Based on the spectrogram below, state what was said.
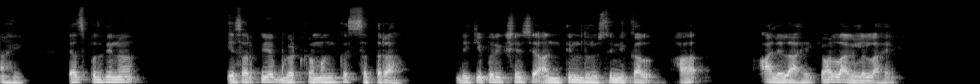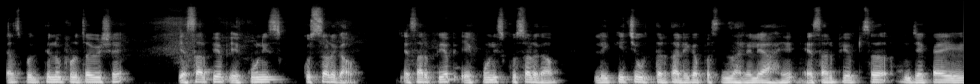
आहे. त्याच पद्धतीनं एस आर पी एफ गट क्रमांक सतरा लेखी परीक्षेचे अंतिम दुरुस्ती निकाल हा आलेला आहे किंवा लागलेला आहे. त्याच पद्धतीनं पुढचा विषय एस आर पी एफ एकोणीस Kusadgaon S R P F एकोणीस कुसडगाव लेखीची उत्तर तालिका प्रसिद्ध झालेली आहे. एस आर पी एफचं जे काही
